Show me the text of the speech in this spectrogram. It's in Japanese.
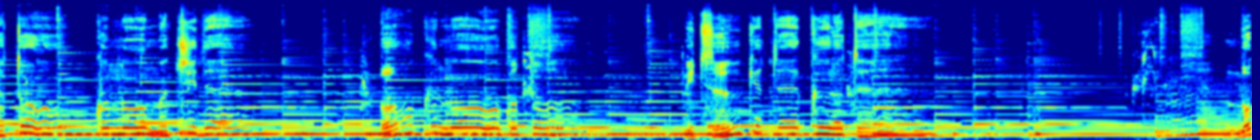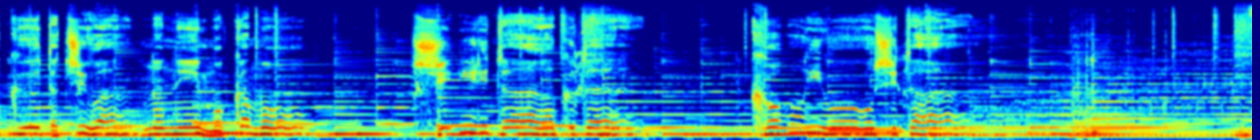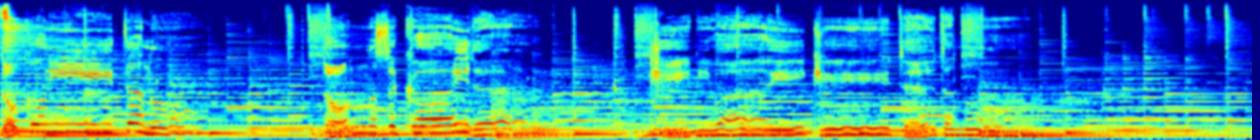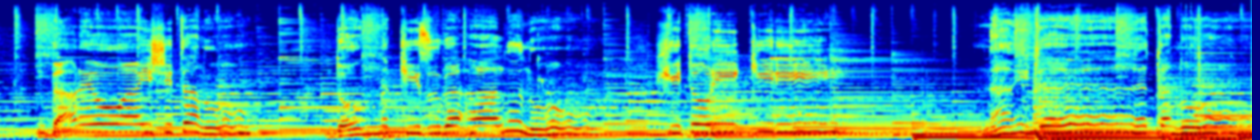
あとこの街で。僕のこと見つけてくれて。僕たちは何もかも知りたくて恋をした。どこにいたの？どんな世界で君は生きてたの？誰を愛したの？どんな傷があるの？一人きり泣いてたの？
